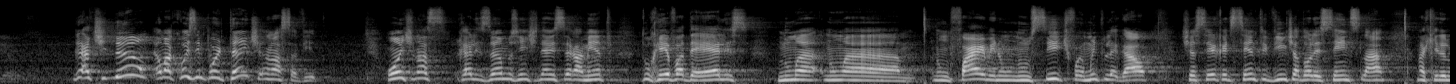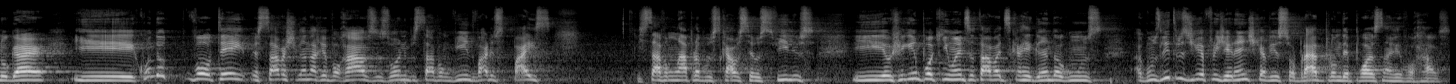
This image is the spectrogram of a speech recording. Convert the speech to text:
Deus. Gratidão é uma coisa importante na nossa vida. Ontem nós realizamos, gente, né, o encerramento do Revo ADLs, numa, numa, num farm, num, num sítio, foi muito legal. Tinha cerca de 120 adolescentes lá naquele lugar. E quando eu voltei, eu estava chegando na Revo House, os ônibus estavam vindo, vários pais estavam lá para buscar os seus filhos. E eu cheguei um pouquinho antes, eu estava descarregando alguns, alguns litros de refrigerante que havia sobrado para um depósito na Revo House.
